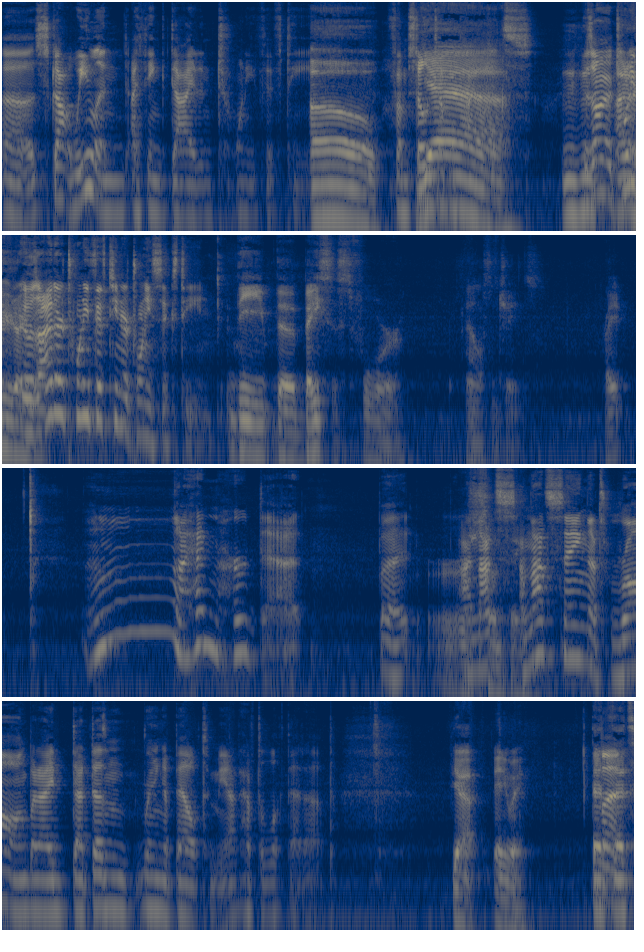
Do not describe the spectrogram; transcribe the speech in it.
Uh, Scott Weiland, I think, died in 2015 Oh, from Stone yeah. Temple Pilots. mhm. It was, either 20, it was either 2015 or 2016. the the bassist for Alice in Chains, right? Uh, I hadn't heard that, but Or I'm not. something. I'm not saying that's wrong, but I that doesn't ring a bell to me. I'd have to look that up. Yeah. Anyway, that, But- that's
